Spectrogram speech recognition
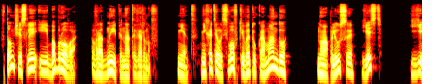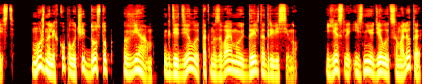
в том числе и Боброва, в родные пенаты вернув. Нет, не хотелось Вовке в эту команду, ну а плюсы есть? Есть. Можно легко получить доступ в ВИАМ, где делают так называемую дельта-древесину. Если из нее делают самолеты,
